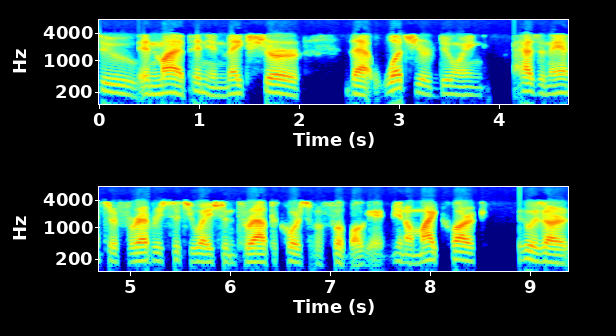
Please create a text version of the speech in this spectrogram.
to, in my opinion, make sure that what you're doing has an answer for every situation throughout the course of a football game. You know, Mike Clark, who is our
